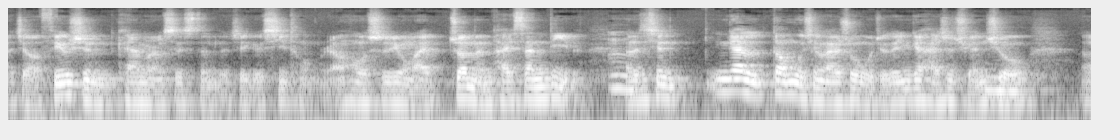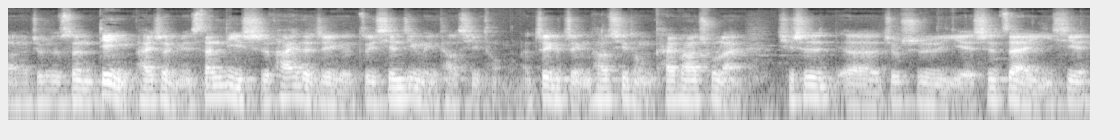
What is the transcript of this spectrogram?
呃叫 Fusion Camera System 的这个系统，然后是用来专门拍 3D 的。嗯，呃，现应该到目前来说，我觉得应该还是全球。呃，就是算电影拍摄里面 3D 实拍的这个最先进的一套系统。那这个整套系统开发出来，其实呃就是也是在一些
